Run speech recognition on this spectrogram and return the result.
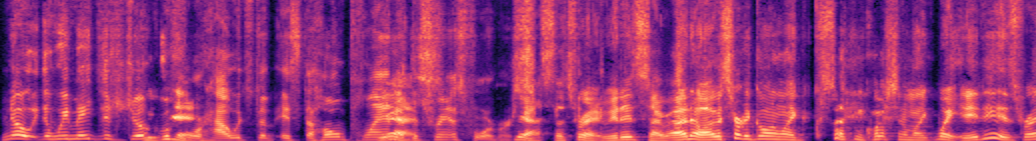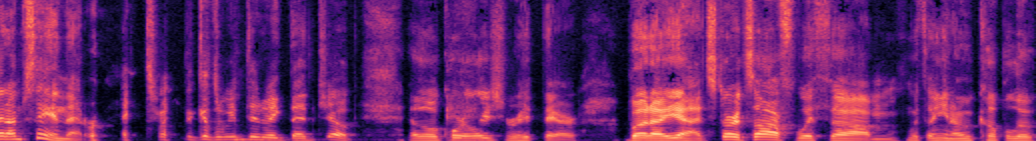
No, we made this joke We did. before. How it's the it's the home planet of the Transformers. Yes, that's right. It is cyber. I know. I was started going like second question. I'm like, wait, it is right. I'm saying that right because we did make that joke, a little correlation right there. But uh, yeah, it starts off with um with you know a couple of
